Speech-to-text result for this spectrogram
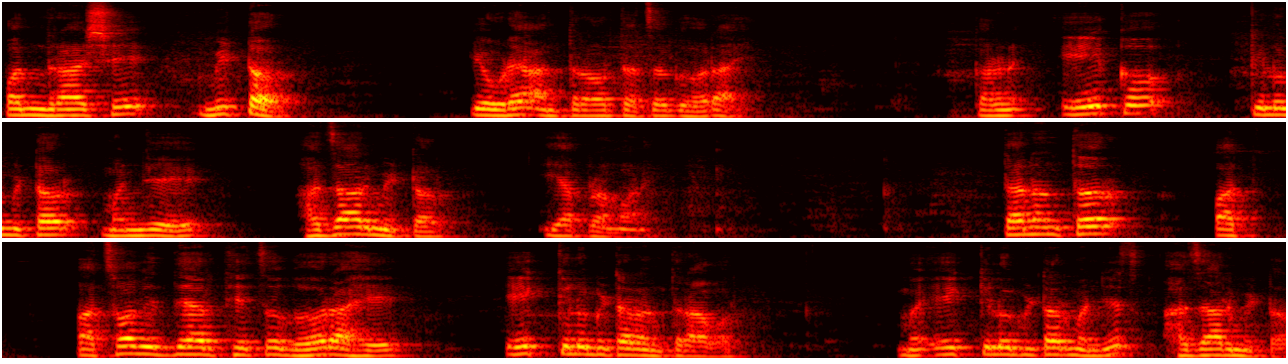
पंधराशे मीटर एवढ्या अंतरावर त्याचं घर आहे. कारण एक किलोमीटर म्हणजे हजार मीटर याप्रमाणे. त्यानंतर पाच पाचवा विद्यार्थीचं घर आहे एक किलोमीटर अंतरावर. मग एक किलोमीटर म्हणजेच हजार मीटर.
